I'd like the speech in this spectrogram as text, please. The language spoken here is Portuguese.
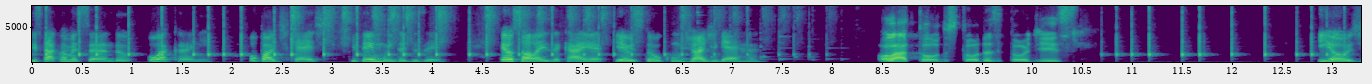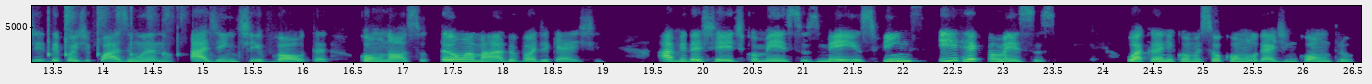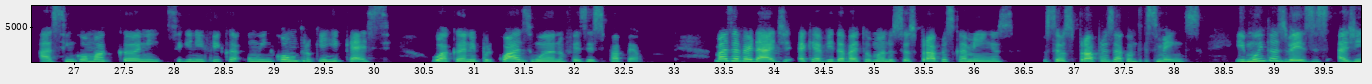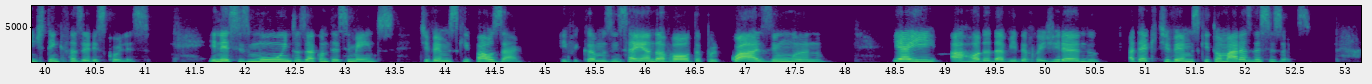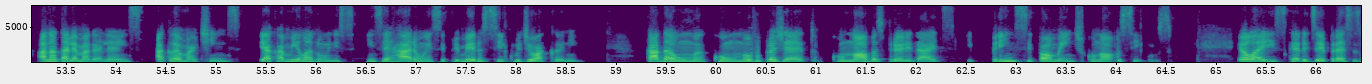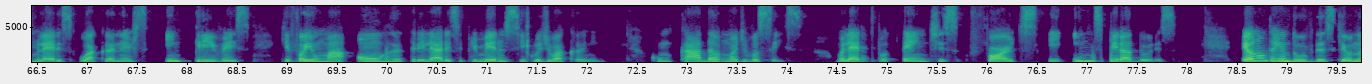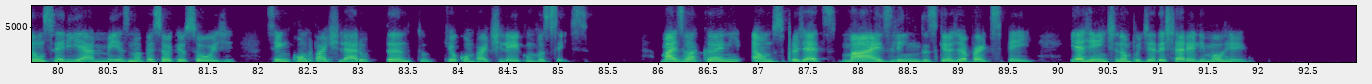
Está começando o Acane, o podcast que tem muito a dizer. Eu sou a Laís Ecaia e eu estou com Jorge Guerra. Olá a todos, todas e todes. E hoje, depois de quase um ano, a gente volta com o nosso tão amado podcast. A vida é cheia de começos, meios, fins e recomeços. O Akane começou como um lugar de encontro, assim como Akane significa um encontro que enriquece. O Akane, por quase um ano, fez esse papel. Mas a verdade é que a vida vai tomando os seus próprios caminhos, os seus próprios acontecimentos, e muitas vezes a gente tem que fazer escolhas. E nesses muitos acontecimentos, tivemos que pausar e ficamos ensaiando a volta por quase um ano. E aí, a roda da vida foi girando até que tivemos que tomar as decisões. A Natália Magalhães, a Cléo Martins e a Camila Nunes encerraram esse primeiro ciclo de Wakane. Cada uma com um novo projeto, com novas prioridades e principalmente com novos ciclos. Eu, Laís, quero dizer para essas mulheres Wakaners incríveis que foi uma honra trilhar esse primeiro ciclo de Wakane, com cada uma de vocês. Mulheres potentes, fortes e inspiradoras. Eu não tenho dúvidas que eu não seria a mesma pessoa que eu sou hoje sem compartilhar o tanto que eu compartilhei com vocês. Mas o Akane é um dos projetos mais lindos que eu já participei e a gente não podia deixar ele morrer.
